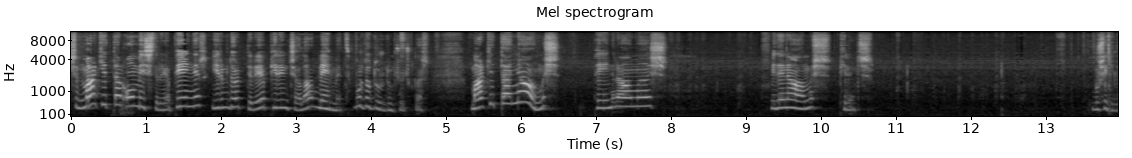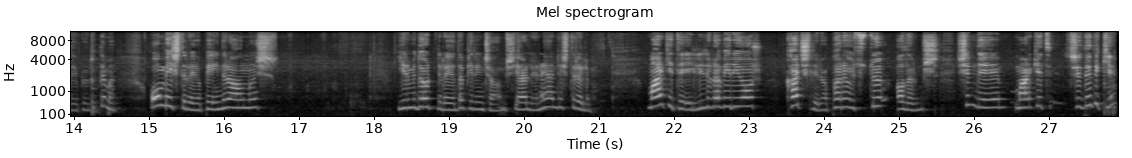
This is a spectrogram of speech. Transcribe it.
Şimdi marketten 15 liraya peynir, 24 liraya pirinç alan Mehmet. Burada durdum çocuklar. Marketten ne almış? Peynir almış. Bir de ne almış? Pirinç. Bu şekilde yapıyorduk değil mi? 15 liraya peynir almış. 24 liraya da pirinç almış. Yerlerine yerleştirelim. Markete 50 lira veriyor. Kaç lira para üstü alırmış? Şimdi marketçi dedi ki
